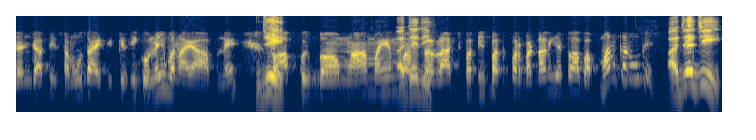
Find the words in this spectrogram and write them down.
जनजाति समुदाय के किसी को नहीं बनाया आपने तो आप कोई महामहिम राष्ट्रपति पद पर बैठाएँगे तो आप अपमान करोगे? अजय जी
